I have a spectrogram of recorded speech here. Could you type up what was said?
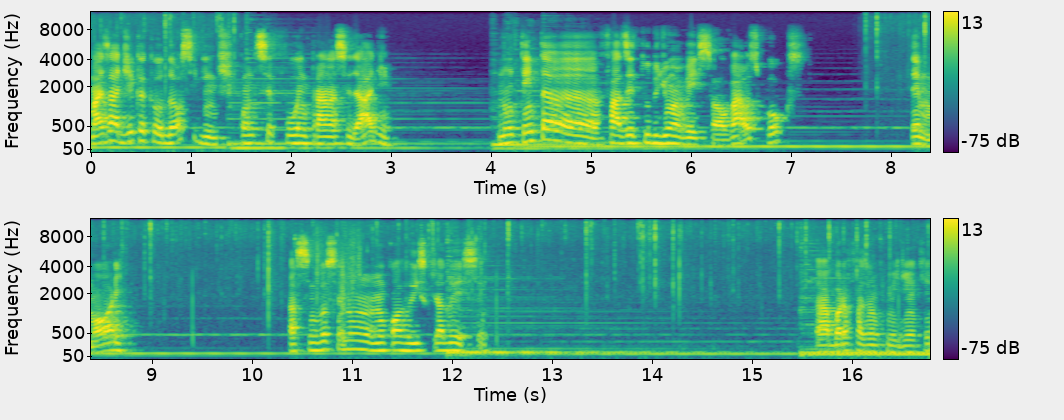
Mas a dica que eu dou é o seguinte, quando você for entrar na cidade, não tenta fazer tudo de uma vez só, vai aos poucos. Demore. Assim você não, não corre o risco de adoecer. Tá, bora fazer uma comidinha aqui.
